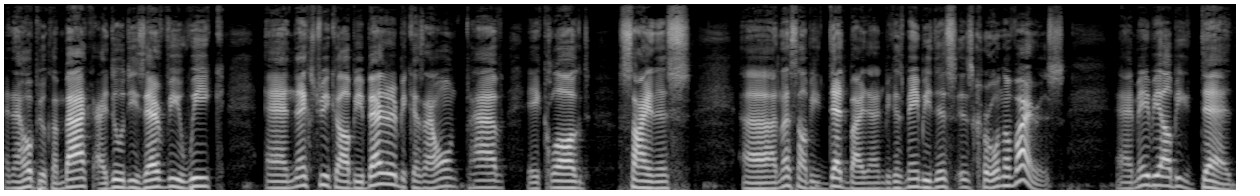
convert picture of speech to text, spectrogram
and I hope you'll come back. I do these every week. And next week I'll be better because I won't have a clogged sinus uh, unless I'll be dead by then, because maybe this is coronavirus. And maybe I'll be dead,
